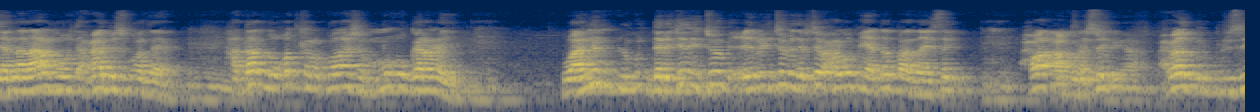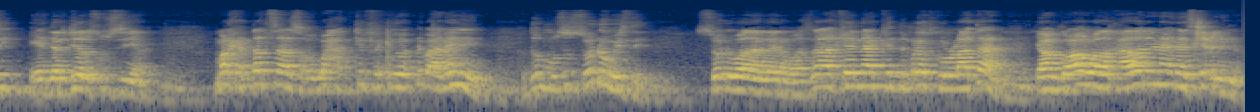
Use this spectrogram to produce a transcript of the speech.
janaraalka wata axmaar bes ku hadlaya haddaad luuqad kale ku hadasha ma u garanayo waa nin lagu darajada etoobiya ciidamada etoobiya darajada waxaa lagu bixiyaa dad baad daysay waxbaad caburisay waxbaad burburisay ee darajada isku siiyaan marka dad saas oo waxaad ka faa'iido dhib aan haynin hadduu muuse soo dhaweystay soo dhawaadaan leena waa isla arkeenaa kadib markaad kululaataan yaan go'aan wada qaadanayna inaan iska celino.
